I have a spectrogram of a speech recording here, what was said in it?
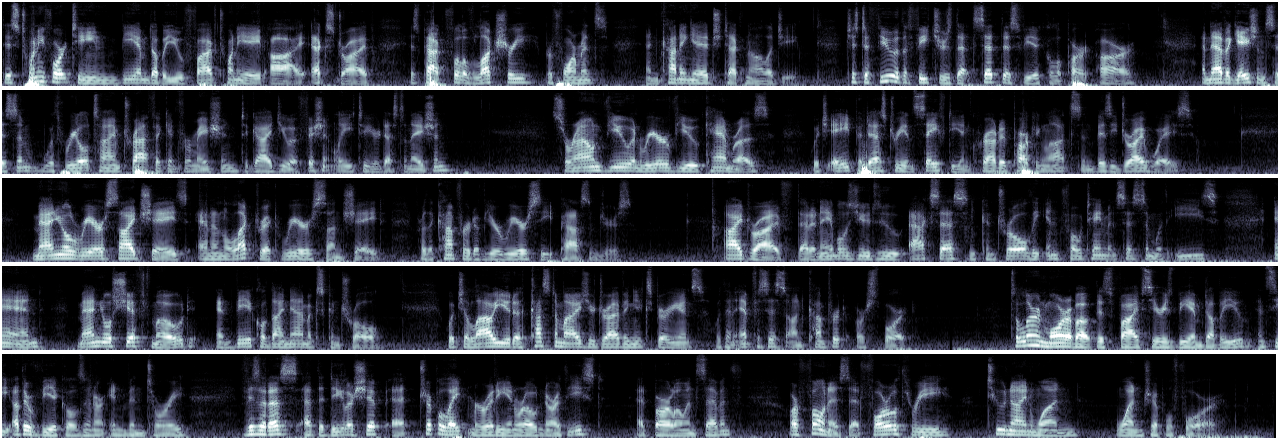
This 2014 BMW 528i xDrive is packed full of luxury, performance, and cutting edge technology. Just a few of the features that set this vehicle apart are a navigation system with real time traffic information to guide you efficiently to your destination, surround view and rear view cameras which aid pedestrian safety in crowded parking lots and busy driveways, manual rear side shades, and an electric rear sunshade for the comfort of your rear seat passengers. iDrive that enables you to access and control the infotainment system with ease, and manual shift mode and vehicle dynamics control, which allow you to customize your driving experience with an emphasis on comfort or sport. To learn more about this 5 Series BMW and see other vehicles in our inventory, visit us at the dealership at 888 Meridian Road Northeast at Barlow and 7th or phone us at 403 291 1444.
